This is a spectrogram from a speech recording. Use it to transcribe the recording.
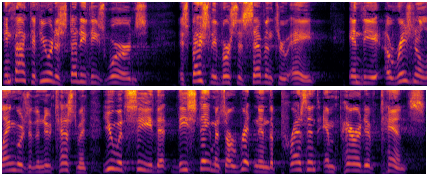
In fact, if you were to study these words, especially verses 7 through 8, in the original language of the New Testament, you would see that these statements are written in the present imperative tense.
